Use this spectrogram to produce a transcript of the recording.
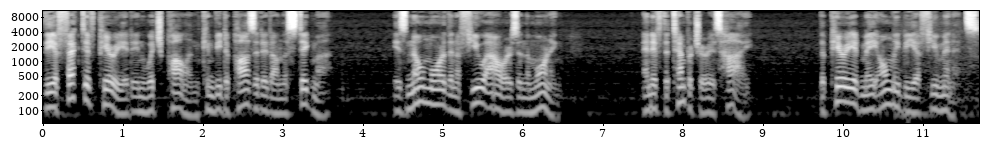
The effective period in which pollen can be deposited on the stigma is no more than a few hours in the morning, and if the temperature is high, the period may only be a few minutes.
